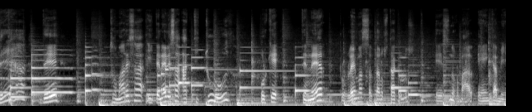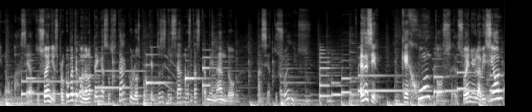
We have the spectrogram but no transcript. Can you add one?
deja de tomar esa y tener esa actitud porque tener problemas, saltar obstáculos es normal en camino hacia tus sueños. Preocúpate cuando no tengas obstáculos porque entonces quizás no estás caminando hacia tus sueños. Es decir, que juntos el sueño y la visión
